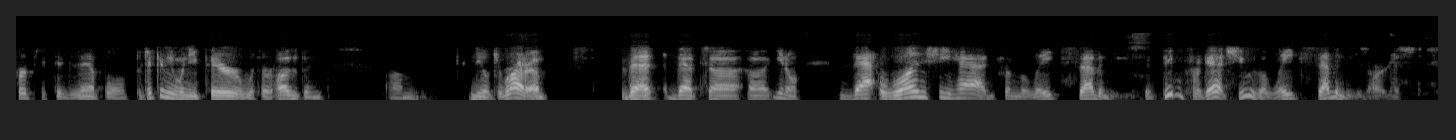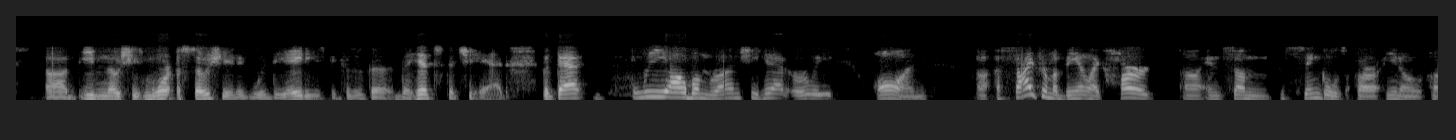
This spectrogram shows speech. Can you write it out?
perfect example, particularly when you pair her with her husband, um, Neil Giraldo. That that uh, uh, you know that run she had from the late 70s. And people forget she was a late 70s artist uh, even though she's more associated with the 80s because of the, the hits that she had. But that three album run she had early on, uh, aside from a band like Heart uh, and some singles are, you know, uh,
